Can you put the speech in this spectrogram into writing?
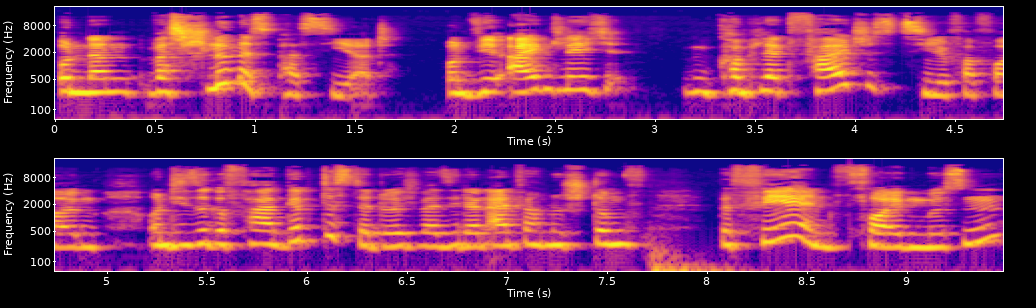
und dann was Schlimmes passiert und wir eigentlich ein komplett falsches Ziel verfolgen. Und diese Gefahr gibt es dadurch, weil sie dann einfach nur stumpf Befehlen folgen müssen.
